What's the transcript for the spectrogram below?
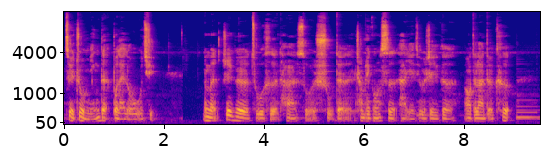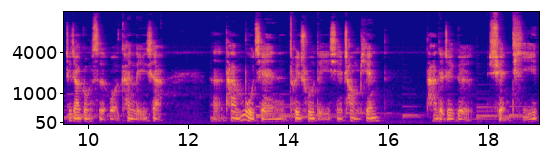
最著名的布莱罗舞曲。那么这个组合它所属的唱片公司啊，也就是这个奥德拉德克这家公司，我看了一下，呃，他目前推出的一些唱片，他的这个选题，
